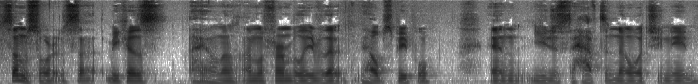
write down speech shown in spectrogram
some sort. It's not, because I don't know. I'm a firm believer that it helps people, and you just have to know what you need.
